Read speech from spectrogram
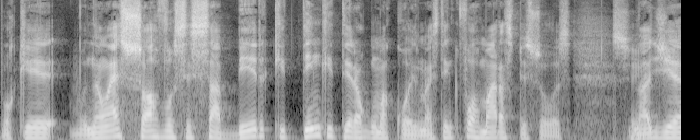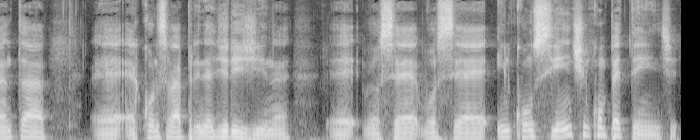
Porque não é só você saber que tem que ter alguma coisa, mas tem que formar as pessoas. Sim. Não adianta. É, é quando você vai aprender a dirigir, né? É, você, é- você é inconsciente e incompetente.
